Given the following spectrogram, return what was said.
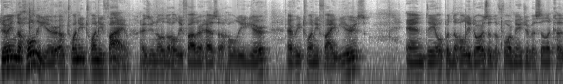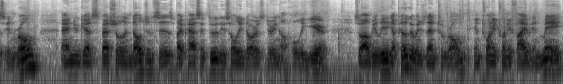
during the holy year of 2025. As you know, the Holy Father has a holy year every 25 years, and they open the holy doors of the four major basilicas in Rome, and you get special indulgences by passing through these holy doors during a holy year. So I'll be leading a pilgrimage then to Rome in 2025 in May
